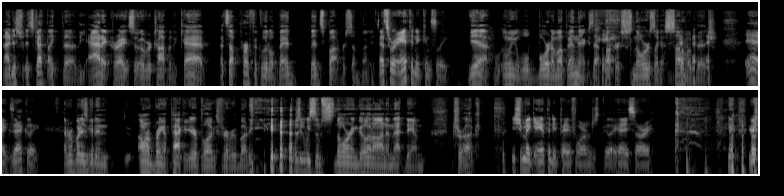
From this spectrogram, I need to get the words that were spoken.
And I just it's got like the the attic, right? So over top of the cab. That's a perfect little bed bed spot for somebody. That's where Anthony can sleep. Yeah, we will board him up in there because that fucker snores like a son of a bitch. yeah, exactly. Everybody's gonna. I want to bring a pack of earplugs for everybody. There's gonna be some snoring going on in that damn truck. You should make Anthony pay for him. Just be like, "Hey, sorry." here's, here's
